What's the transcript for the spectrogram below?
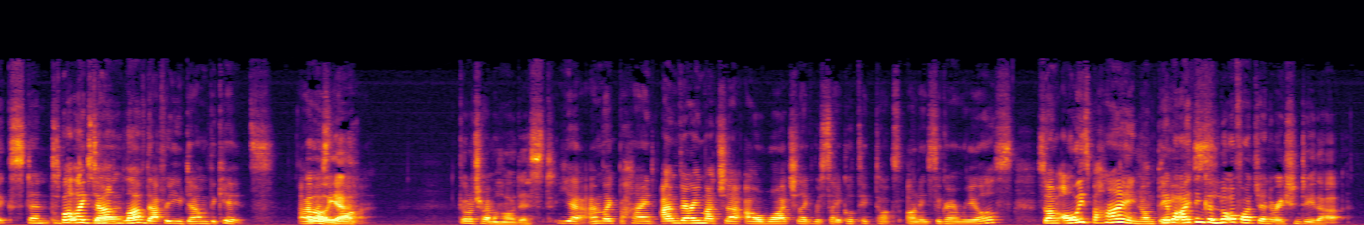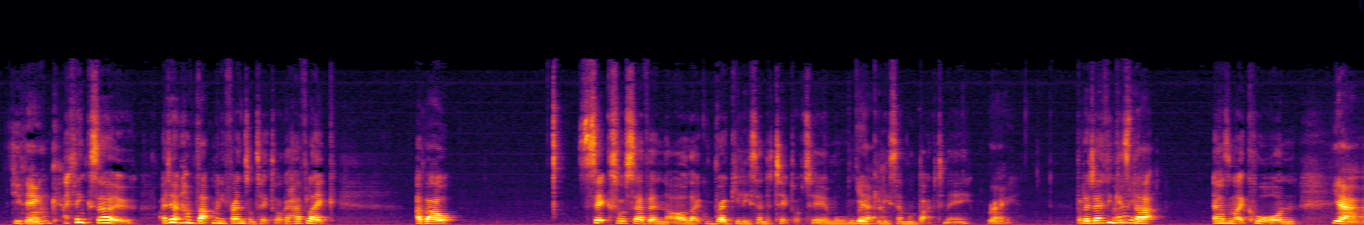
extent But like down uh, love that for you down with the kids. I Oh, was yeah. not. Gotta try my hardest. Yeah, I'm like behind. I'm very much a, I'll watch like recycled TikToks on Instagram Reels. So I'm always behind on things. Yeah, but I think a lot of our generation do that. Do you think? I think so. I don't have that many friends on TikTok. I have like about six or seven that I'll like regularly send a TikTok to and will Yeah. regularly send one back to me. Right. But I don't think it's that. It hasn't like caught on Yeah,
